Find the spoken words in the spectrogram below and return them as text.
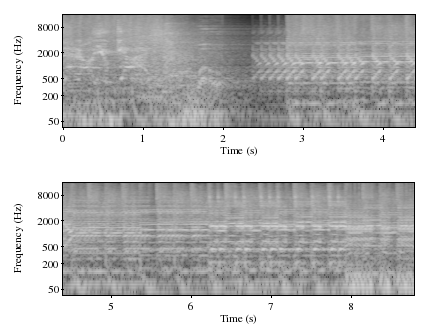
That all you got? I'll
